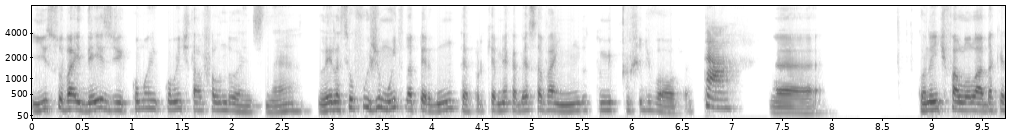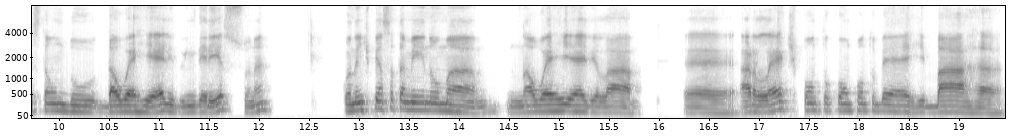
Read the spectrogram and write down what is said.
E isso vai desde, como, como a gente estava falando antes, né? Leila, se eu fugir muito da pergunta, é porque a minha cabeça vai indo, tu me puxa de volta. Tá. É, quando a gente falou lá da questão do, da URL, do endereço, né? Quando a gente pensa também numa na URL lá, é, arlet.com.br barra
